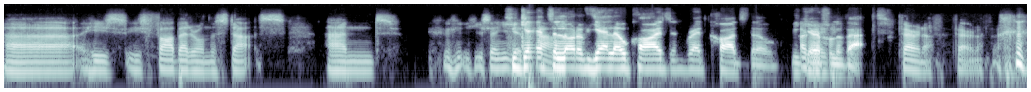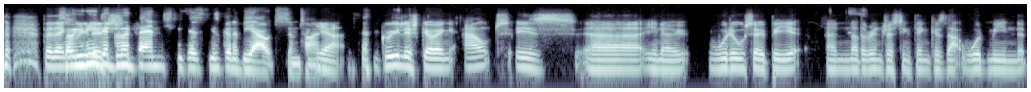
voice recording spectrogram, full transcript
Uh, he's he's far better on the stats, and you're saying he, He gets a lot of yellow cards and red cards though. Be Okay. careful of that. Fair enough. Fair enough. but then So you need a good bench because he's going to be out sometime. Yeah, Grealish going out is, uh, you know, would also be another interesting thing because that would mean that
